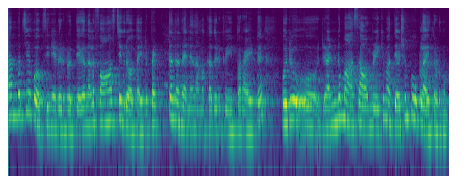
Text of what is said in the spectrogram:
തമ്പർജിയ കോക്സിനിയുടെ ഒരു പ്രത്യേകത നല്ല ഫാസ്റ്റ് ഗ്രോത്ത് ആയിട്ട് പെട്ടെന്ന് തന്നെ നമുക്കതൊരു ക്രീപ്പറായിട്ട് ഒരു രണ്ട് മാസം ആകുമ്പോഴേക്കും അത്യാവശ്യം പൂക്കളായി തുടങ്ങും.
